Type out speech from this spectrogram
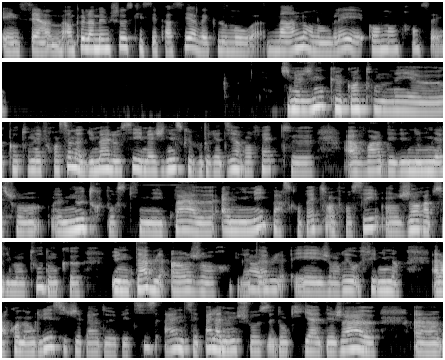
Et c'est un, peu la même chose qui s'est passé avec le mot man en anglais et homme en français. J'imagine que quand on est euh, quand on est français, on a du mal aussi à imaginer ce que voudrait dire en fait euh, avoir des dénominations neutres pour ce qui n'est pas euh, animé, parce qu'en fait en français on genre absolument tout. Donc une table a un genre, la table est genrée au féminin. Alors qu'en anglais, si je dis pas de bêtises, Anne, c'est pas la même chose. Donc il y a déjà un,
